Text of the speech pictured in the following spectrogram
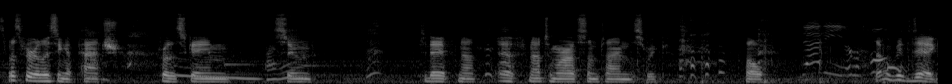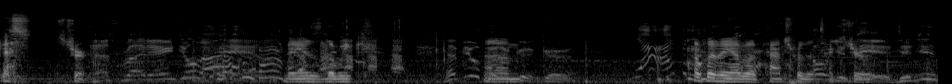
Supposed to be releasing a patch for this game Are they? soon. Today, if not if not tomorrow, sometime this week. Well, Daddy, that would be the day, I guess. It's true. That's right, Angel. I Welcome am. back. Today is the week. Have you been Um, a good girl? Yeah, been Hopefully, they have a patch for the Oh, texture you did, did you?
